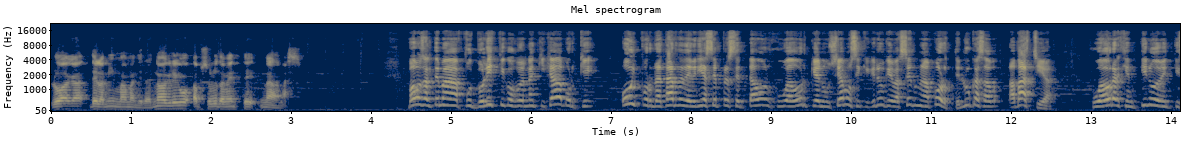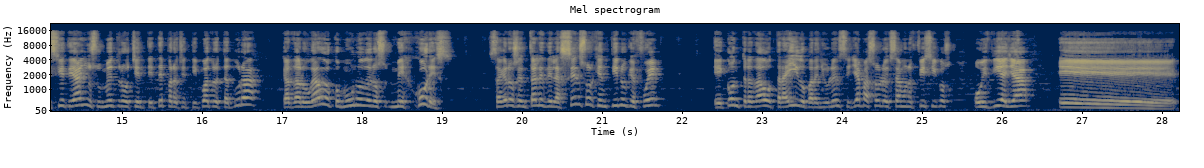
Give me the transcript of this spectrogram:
lo haga de la misma manera. No agrego absolutamente nada más. Vamos al tema futbolístico con Hernán porque Hoy por la tarde debería ser presentado el jugador que anunciamos y que creo que va a ser un aporte, Lucas Abachia, jugador argentino de 27 años, un metro 83 para 84 de estatura, catalogado como uno de los mejores zagueros centrales del ascenso argentino que fue eh, contratado, traído para Ñublense, ya pasó los exámenes físicos, hoy día ya eh,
